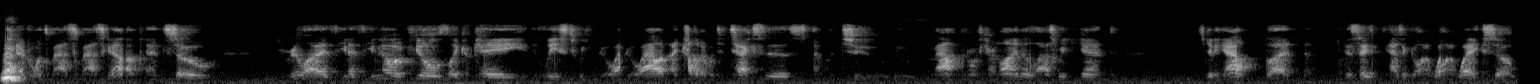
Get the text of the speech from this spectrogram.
And everyone's mask masking up, and so realize, yes, even though it feels like, okay, at least we can go out, go out. I traveled, I went to Texas, I went to Mount North Carolina last weekend. It's getting out, but this hasn't gone away. So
